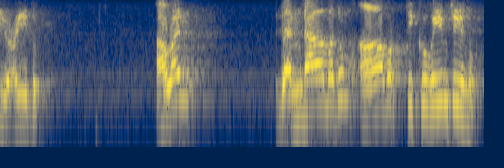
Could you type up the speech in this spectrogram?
യുഴീതു അവൻ രണ്ടാമതും ആവർത്തിക്കുകയും ചെയ്യുന്നു.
